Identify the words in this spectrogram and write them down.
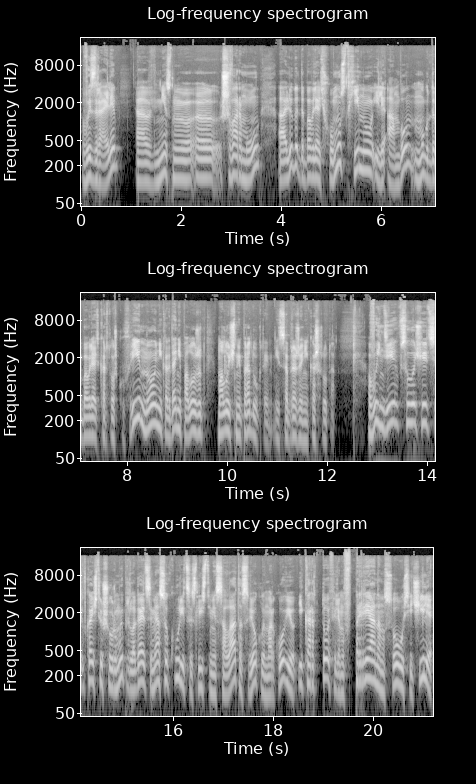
в Израиле а, в местную э, шварму а, любят добавлять хумус, тхину или амбу, могут добавлять картошку фри, но никогда не положат молочные продукты из соображений кашрута. В Индии, в свою очередь, в качестве шаурмы предлагается мясо курицы с листьями салата, свеклой, морковью и картофелем в пряном соусе чили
